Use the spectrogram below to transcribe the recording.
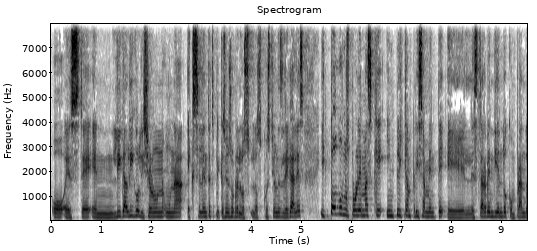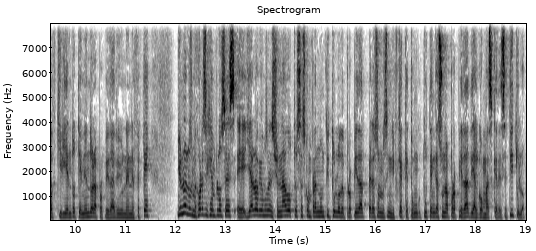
o este, en Legal Legal hicieron una excelente explicación sobre las cuestiones legales y todos los problemas que implican precisamente el estar vendiendo, comprando, adquiriendo, teniendo la propiedad de un NFT. Y uno de los mejores ejemplos es, eh, ya lo habíamos mencionado, tú estás comprando un título de propiedad, pero eso no significa que tú, tengas una propiedad de algo más que de ese título.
